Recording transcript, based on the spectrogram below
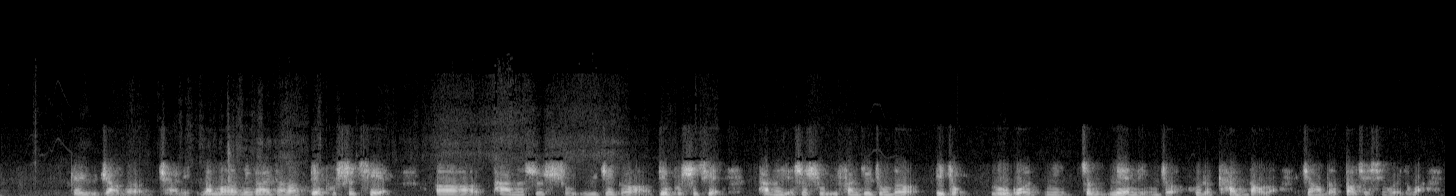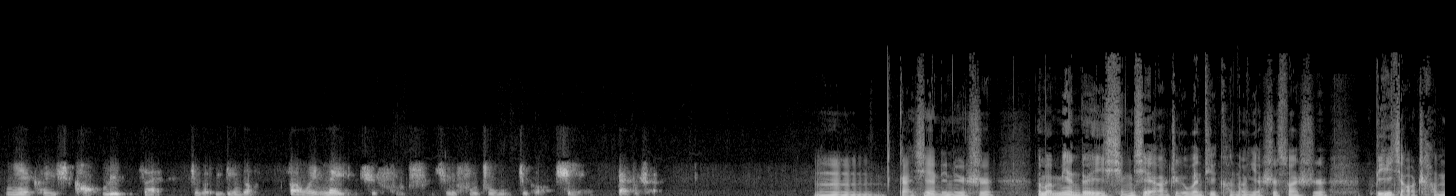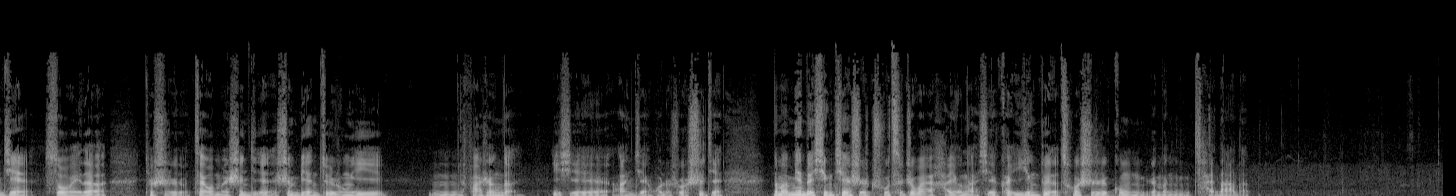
给予这样的权利。那么您刚才讲到店铺失窃。呃，它呢是属于这个店铺失窃，它呢也是属于犯罪中的一种。如果你正面临着或者看到了这样的盗窃行为的话，你也可以考虑在这个一定的范围内去付出、去付诸这个市民逮捕权。嗯，感谢林律师。那么面对行窃啊这个问题，可能也是算是比较常见，所谓的就是在我们身边身边最容易嗯发生的。一些案件或者说事件，那么面对行窃时，除此之外还有哪些可以应对的措施供人们采纳呢？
